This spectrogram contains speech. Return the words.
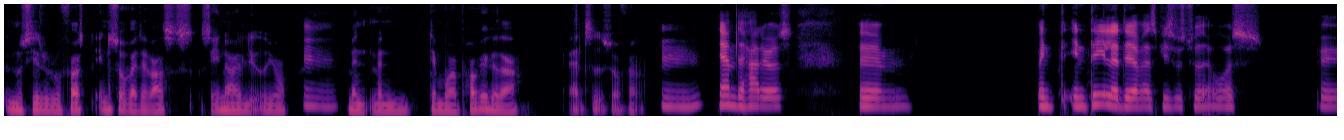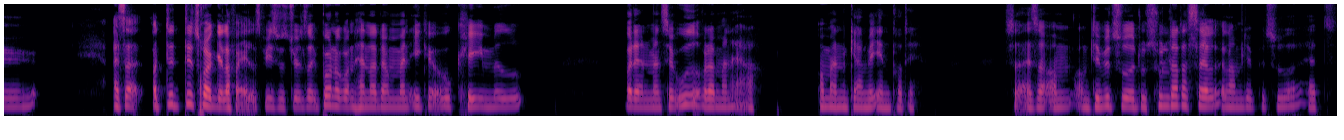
Nu siger du, at du først indså, hvad det var senere i livet jo. Mm. Men, men det må have påvirket dig altid i så fald. Mm. Jamen, det har det også. Øhm, men en del af det at være spiseforstyrret er jo også... Øh, Altså, og det, det tror jeg gælder for alle spiseforstyrrelser. I bund og grund handler det om, at man ikke er okay med, hvordan man ser ud og hvordan man er. Og man gerne vil ændre det. Så altså, om, om det betyder, at du sulter dig selv, eller om det betyder, at,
